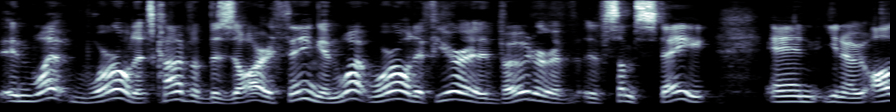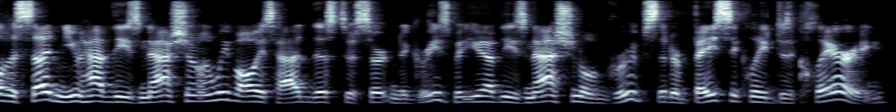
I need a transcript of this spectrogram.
In what world it's kind of a bizarre thing. In what world if you're a voter of, of, some state and you know all of a sudden you have these national and we've always had this to a certain degrees but you have these national groups that are basically declaring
